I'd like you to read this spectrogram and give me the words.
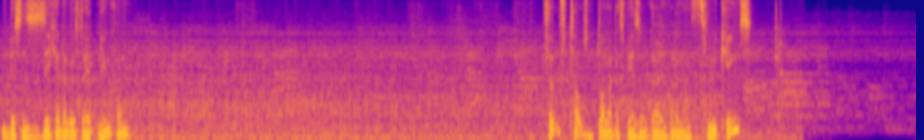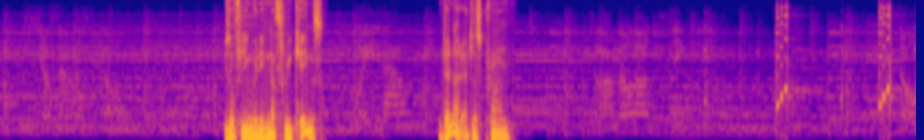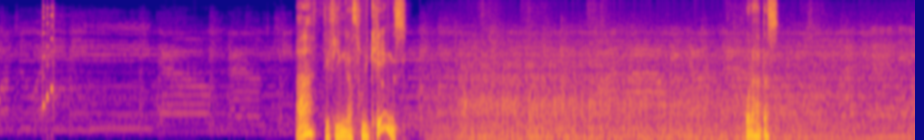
ein bisschen sicher da bis da hinten hinkommen. Fünftausend Dollar, das wäre so geil. Warte mal, Three Kings? Wieso fliegen wir nicht nach Three Kings? Und dann nach Atlas Prime. Ah, wir fliegen nach Three Kings. Oder hat das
